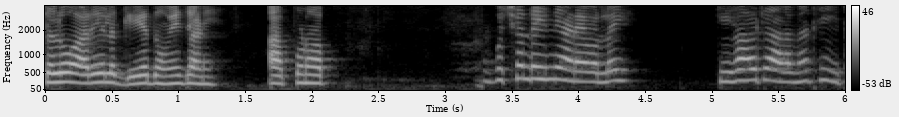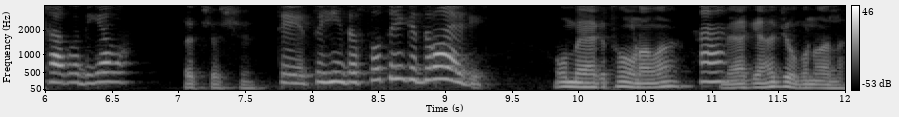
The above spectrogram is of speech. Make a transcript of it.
ਚਲੋ ਆਰੇ ਲੱਗੇ ਆ ਦੋਵੇਂ ਜਾਣੇ। ਆਪਣਾ ਆਪ ਪੁੱਛਣ ਡਈ ਨਿਆਣਿਆਂ ਵੱਲੋਂ ਹੀ ਕੀ ਹਾਲ ਚਾਲ ਹੈ ਮੈਂ ਠੀਕ ਠਾਕ ਵਧੀਆ ਵਾ। ਅੱਛਾ ਅੱਛਾ। ਤੇ ਤੁਸੀਂ ਦੱਸੋ ਤੁਸੀਂ ਕਿੱਧਰੋਂ ਆਏ ਜੀ? ਉਹ ਮੈਂ ਕਿੱਥੋਂ ਆਉਣਾ ਵਾ? ਹਾਂ। ਮੈਂ ਗਿਆ ਹਾਂ ਜੋਬਨ ਵੱਲ।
